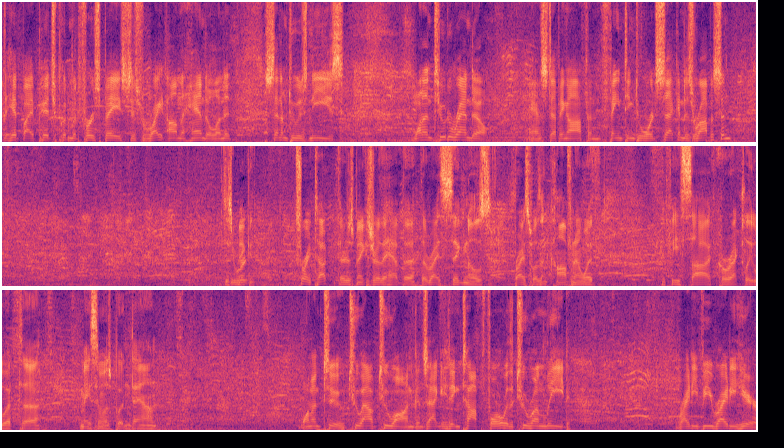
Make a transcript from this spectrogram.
The hit by pitch put him at first base, just right on the handle, and it sent him to his knees. One and two to Rando. And stepping off and feinting towards second is Robinson. Just making, sorry, Tuck. They're just making sure they have the, the right signals. Bryce wasn't confident with if he saw correctly what uh, Mason was putting down. One and two, two out, two on. Gonzaga hitting top four with a two-run lead. Righty v righty here.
